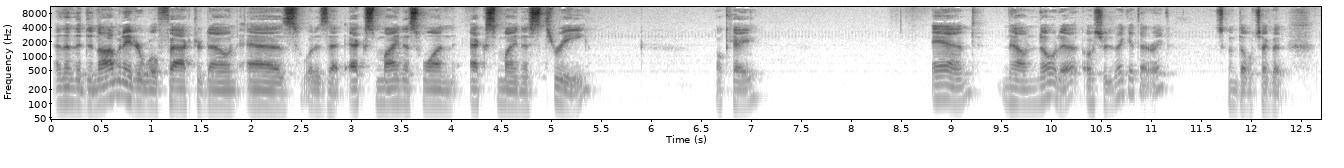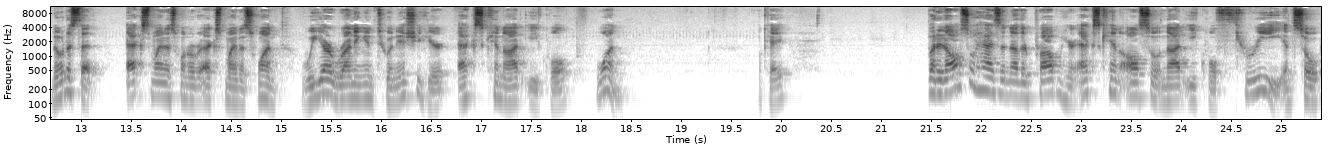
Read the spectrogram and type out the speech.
And then the denominator will factor down as, what is that, x minus 1, x minus 3. Okay. And now notice, oh, sorry, did I get that right? Just going to double check that. Notice that x minus 1 over x minus 1, we are running into an issue here. x cannot equal 1. Okay, but it also has another problem here. X can also not equal 3. And so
